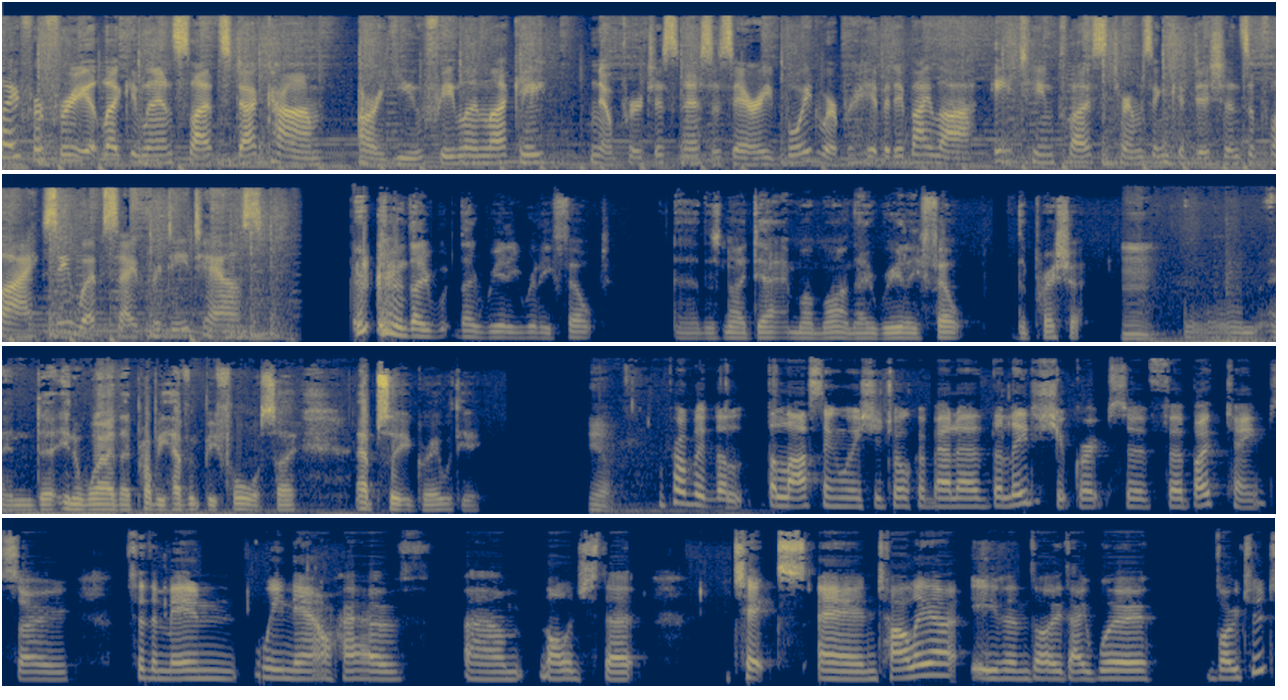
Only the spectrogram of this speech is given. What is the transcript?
Play for free at LuckyLandSlots.com. Are you feeling lucky? No purchase necessary. Void where prohibited by law. 18 plus terms and conditions apply. See website for details. they they really really felt. Uh, there's no doubt in my mind they really felt the pressure, Mm. um, and uh, in a way they probably haven't before. So, absolutely agree with you. Yeah. Probably the the last thing we should talk about are the leadership groups of, for both teams. So for the men, we now have um, knowledge that Tex and Talia, even though they were voted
